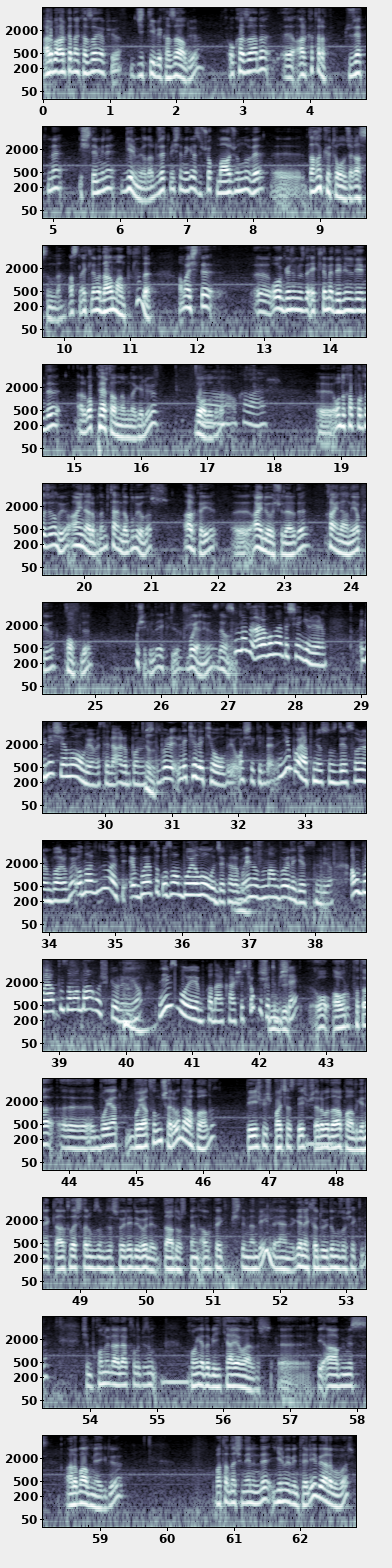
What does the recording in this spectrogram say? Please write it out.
Araba arkadan kaza yapıyor. Ciddi bir kaza alıyor. O kazada e, arka taraf düzeltme işlemine girmiyorlar. Düzeltme işlemine girerse çok macunlu ve e, daha kötü olacak aslında. Aslında ekleme daha mantıklı da. Ama işte e, o günümüzde ekleme denildiğinde araba pert anlamına geliyor doğal aa, olarak. o kadar. E, onu kaportacı alıyor. Aynı arabadan bir tane de buluyorlar. Arkayı e, aynı ölçülerde kaynağını yapıyor komple. Bu şekilde ekliyor, boyanıyor, devam ediyor. Şimdi bazen arabalarda şey görüyorum. Güneş yanığı oluyor mesela arabanın üstü. Evet. Böyle leke leke oluyor o şekilde. Niye boyatmıyorsunuz diye soruyorum bu arabayı. Onlar diyorlar ki e, boyasak o zaman boyalı olacak araba. Evet. En azından böyle geçsin diyor. Ama boyattığı zaman daha hoş görünüyor. Niye biz boyaya bu kadar karşıyız? Çok mu kötü bir Şimdi şey? O Avrupa'da e, boyat boyatılmış araba daha pahalı. Değişmiş parçası değişmiş araba daha pahalı. Genellikle arkadaşlarımızın bize söylediği öyle. Daha doğrusu ben Avrupa'ya gitmişliğimden değil de yani genellikle duyduğumuz o şekilde. Şimdi bu konuyla alakalı bizim Konya'da bir hikaye vardır. E, bir abimiz araba almaya gidiyor. Vatandaşın elinde 20 bin TL'ye bir araba var.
